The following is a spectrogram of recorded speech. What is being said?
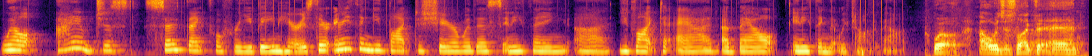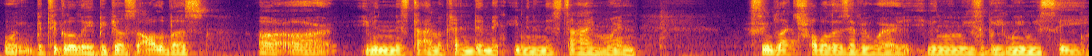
Well, I am just so thankful for you being here. Is there anything you'd like to share with us? Anything uh, you'd like to add about anything that we've talked about? Well, I would just like to add, particularly because all of us are, are even in this time of pandemic, even in this time when it seems like trouble is everywhere, even when we, when we see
